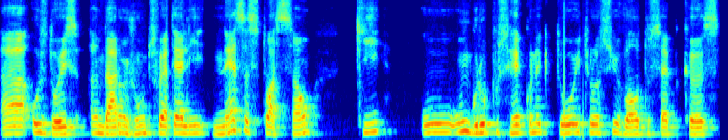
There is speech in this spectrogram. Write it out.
uh, os dois andaram juntos. Foi até ali nessa situação que o, um grupo se reconectou e trouxe de volta o Sepp Kuss.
